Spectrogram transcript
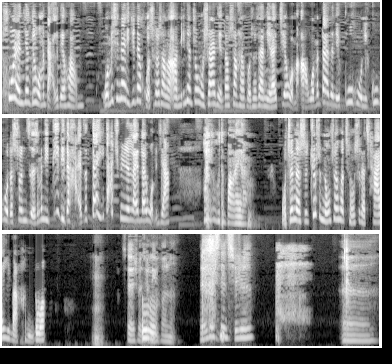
突然间给我们打一个电话，我们现在已经在火车上了啊，明天中午十二点到上海火车站，你来接我们啊，我们带着你姑姑、你姑姑的孙子，什么你弟弟的孩子，带一大群人来来我们家。哎呦我的妈呀！我真的是，就是农村和城市的差异吧，很多。嗯，所以说就离婚了。人说现在其实，嗯，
